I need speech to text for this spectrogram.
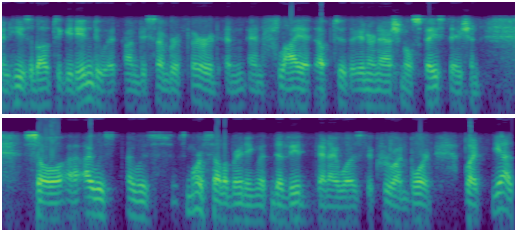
and he's about to get into it on December 3rd and, and fly it up to the International Space Station. So uh, I was I was more celebrating with David than I was the crew on board. But yeah,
